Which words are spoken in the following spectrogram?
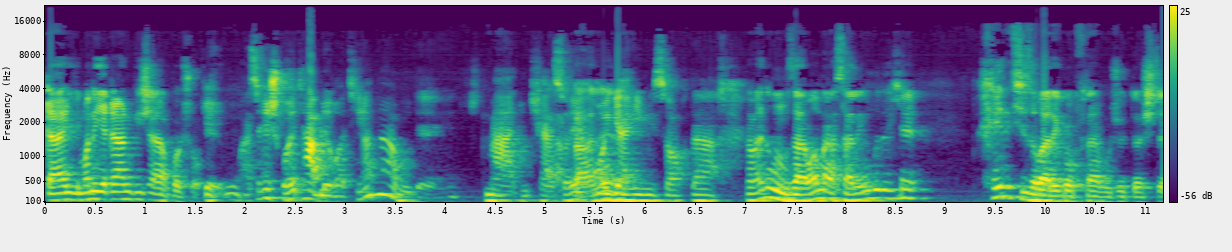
قرن مال یه قرن پیش حرفاشو. که اصلا اشباه تبلیغاتی هم نبوده. معدود کسایی بله. آگهی می ساختن بعد اون زمان مسئله این بوده که خیلی چیزا برای گفتن وجود داشته.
